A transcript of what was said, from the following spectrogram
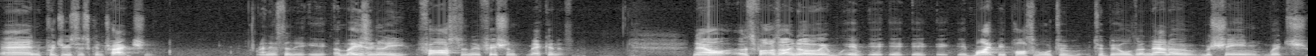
and produces contraction and it's an amazingly fast and efficient mechanism. Now, as far as I know, it, it, it, it might be possible to, to build a nano machine which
